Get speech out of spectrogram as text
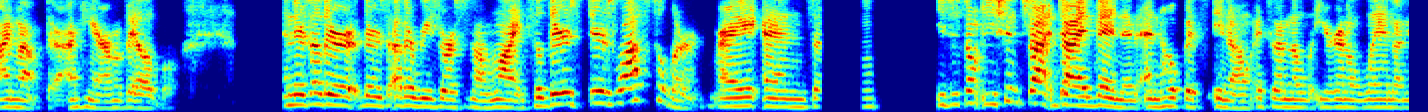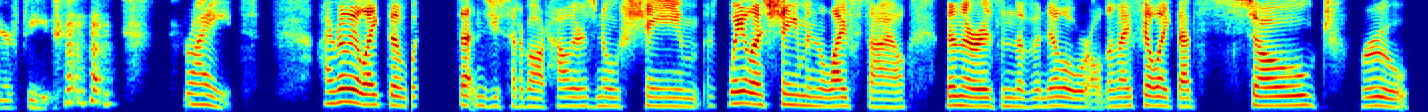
I'm out there. I'm here. I'm available. And there's other, there's other resources online. So there's, there's lots to learn. Right. And uh, Mm. you just don't, you shouldn't dive in and, and hope it's, you know, it's gonna, you're going to land on your feet. Right. I really like the sentence you said about how there's no shame, way less shame in the lifestyle than there is in the vanilla world. And I feel like that's so true.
